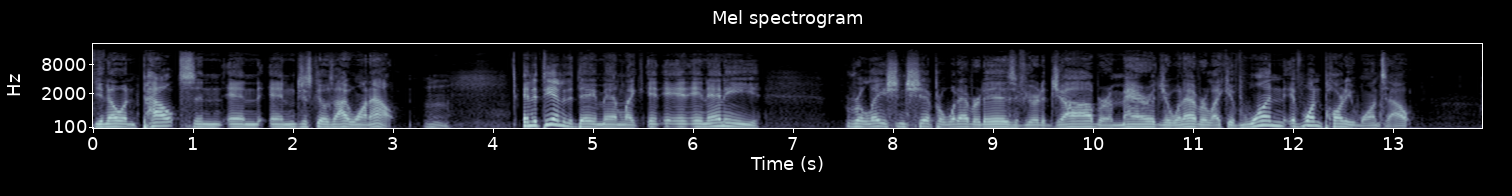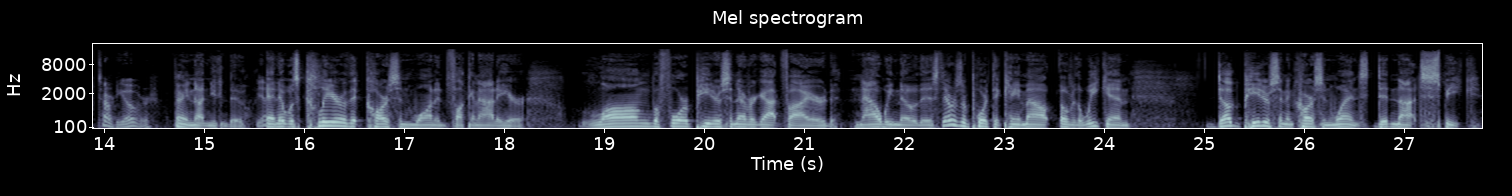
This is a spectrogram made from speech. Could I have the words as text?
you know, and pouts and and and just goes, I want out. Mm. And at the end of the day, man, like in, in, in any relationship or whatever it is, if you're at a job or a marriage or whatever, like if one if one party wants out, it's already over. There ain't nothing you can do. Yep. And it was clear that Carson wanted fucking out of here long before Pederson ever got fired. Now we know this. There was a report that came out over the weekend. Doug Pederson and Carson Wentz did not speak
